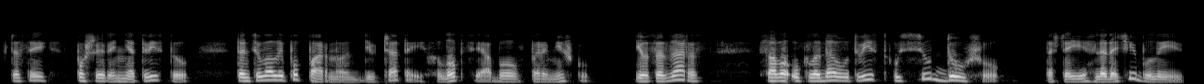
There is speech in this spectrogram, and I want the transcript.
В часи поширення твісту танцювали попарно дівчата і хлопці або в переміжку. І оце зараз Сава укладав у твіст усю душу, та ще й глядачі були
